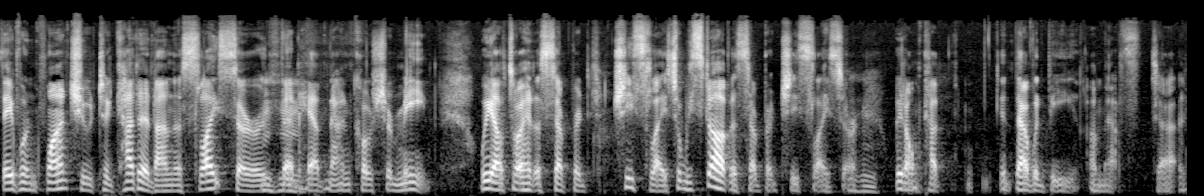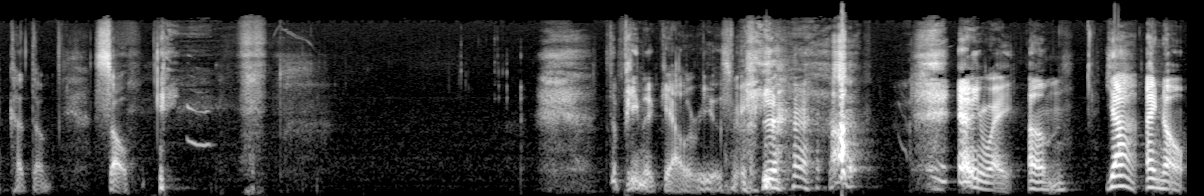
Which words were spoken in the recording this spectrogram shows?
they wouldn't want you to cut it on a slicer Mm-hmm. that had non kosher meat. We also had a separate cheese slicer. We still have a separate cheese slicer. Mm-hmm. We don't cut, that would be a mess to cut them. So. the peanut gallery is me. Yeah. anyway, um, yeah, I know.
